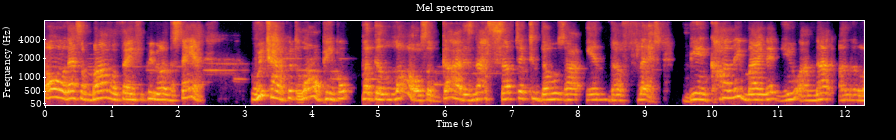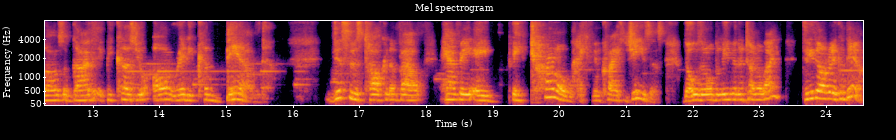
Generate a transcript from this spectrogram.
Oh, that's a marvel thing for people to understand. We try to put the law on people, but the laws of God is not subject to those are in the flesh. Being carnally minded, you are not under the laws of God because you're already condemned. This is talking about having a eternal life in Christ Jesus. Those that don't believe in eternal life, they're already condemned.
